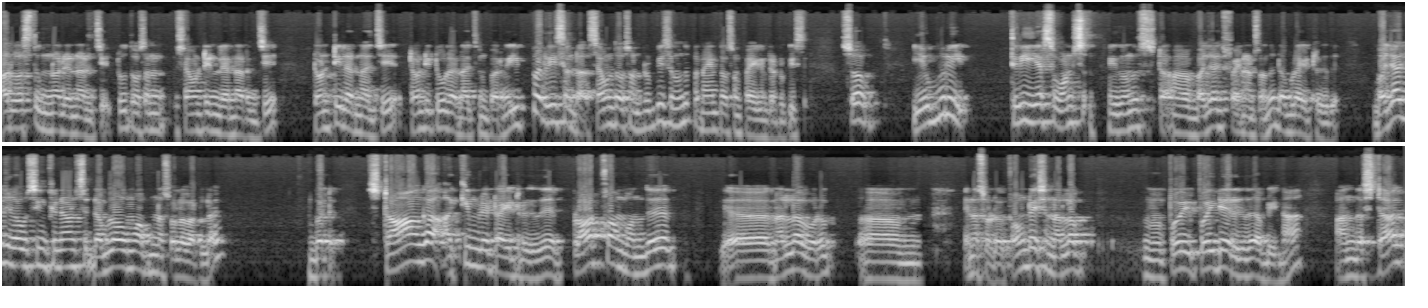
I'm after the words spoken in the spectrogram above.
ஆறு வருஷத்துக்கு முன்னாடி என்ன இருந்துச்சு? டூ தௌசண்ட் செவன்டீன்ல என்ன இருந்துச்சு? டுவெண்ட்டில என்னாச்சு டுவெண்ட்டி டூல என்னாச்சுன்னு பாருங்க. இப்போ ரீசெண்டா செவன் தௌசண்ட் ருபீஸ் வந்து இப்போ nine thousand five hundred rupees so every three years once இது வந்து பஜாஜ் ஃபைனான்ஸ் வந்து டபுள் ஆகிட்டு இருக்குது. பஜாஜ் ஹவுசிங் ஃபினான்ஸ் டபுள் ஆகுமா அப்படின்னு சொல்ல வரல. பட் ஸ்ட்ராங்காக அக்யூமுலேட் ஆகிட்டு இருக்குது. பிளாட்ஃபார்ம் வந்து நல்ல ஒரு என்ன சொல்றது? ஃபவுண்டேஷன் நல்லா போய் போயிட்டே இருக்குது அப்படின்னா அந்த ஸ்டாக்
